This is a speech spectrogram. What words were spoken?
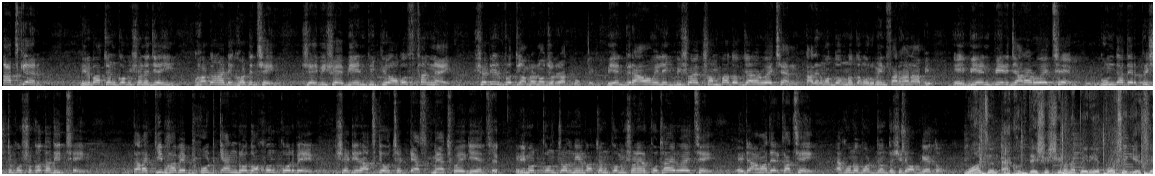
আজকের নির্বাচন কমিশনে যেই ঘটনাটি ঘটেছে, সেই বিষয়ে বিএনপি কী অবস্থান নেয়, সেটির প্রতি আমরা নজর রাখব। বিএনপির আওয়ামী লীগ বিষয়ক সম্পাদক যারা রয়েছেন, তাদের মধ্যে অন্যতম রুমিন ফারহানা এই বিএনপির যারা রয়েছে, গুন্ডাদের পৃষ্ঠপোষকতা দিচ্ছে তারা কীভাবে ভোট কেন্দ্র দখল করবে সেটির আজকে হচ্ছে টেস্ট ম্যাচ হয়ে গিয়েছে। রিমোট কন্ট্রোল নির্বাচন কমিশনের কোথায় রয়েছে এটা আমাদের কাছে এখনও পর্যন্ত সেটা অজ্ঞাত। ওয়ালটন এখন দেশের সীমানা পেরিয়ে পৌঁছে গিয়েছে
